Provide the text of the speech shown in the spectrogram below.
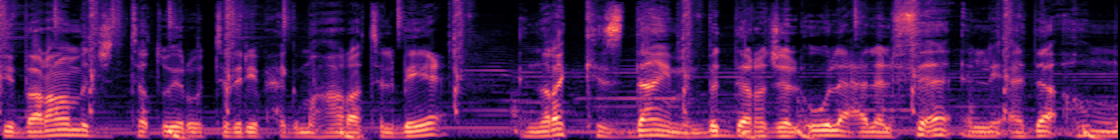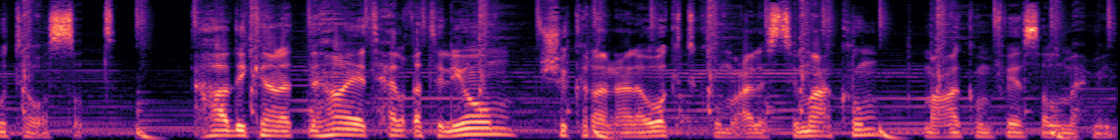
في برامج التطوير والتدريب حق مهارات البيع نركز دائما بالدرجة الأولى على الفئة اللي أدائهم متوسط. هذه كانت نهاية حلقة اليوم. شكرا على وقتكم وعلى استماعكم. معكم فيصل محميد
